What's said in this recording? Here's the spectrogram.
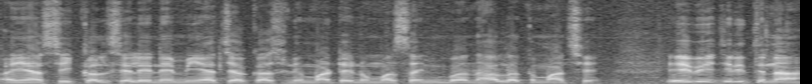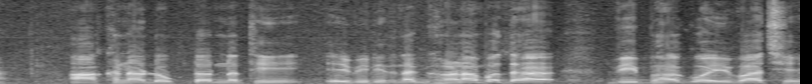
અહીંયા સિકલ સેલ એનેમિયા ચકાસણી માટેનું મશીન બંધ હાલતમાં છે. એવી જ રીતના આંખના ડૉક્ટર નથી, એવી રીતના ઘણા બધા વિભાગો એવા છે,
